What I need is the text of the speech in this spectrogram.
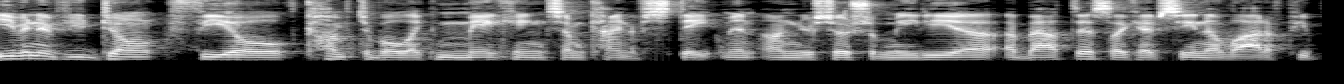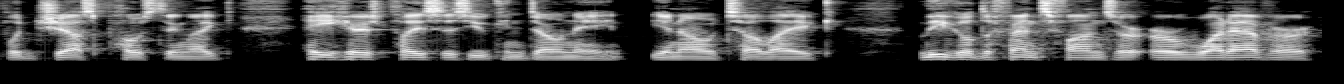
even if you don't feel comfortable like making some kind of statement on your social media about this like i've seen a lot of people just posting like hey here's places you can donate you know to like legal defense funds or, or whatever.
